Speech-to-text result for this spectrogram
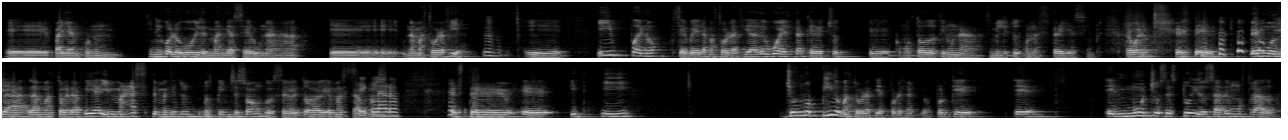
eh, vayan con un ginecólogo y les mande a hacer una, una mastografía. Y bueno, se ve la mastografía de vuelta, que de hecho, como todo, tiene una similitud con las estrellas siempre. Pero bueno, este, vemos la, la, mastografía y más si te metes unos pinches hongos, se ve todavía más cabrón. Sí, claro. Este, y, yo no pido mastografías, por ejemplo, porque eh, en muchos estudios se ha demostrado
